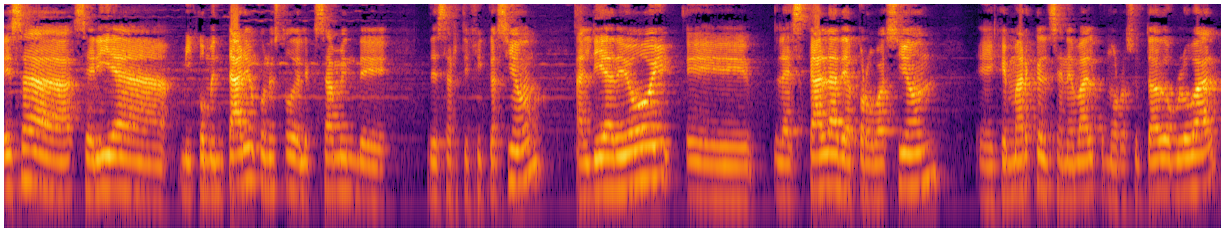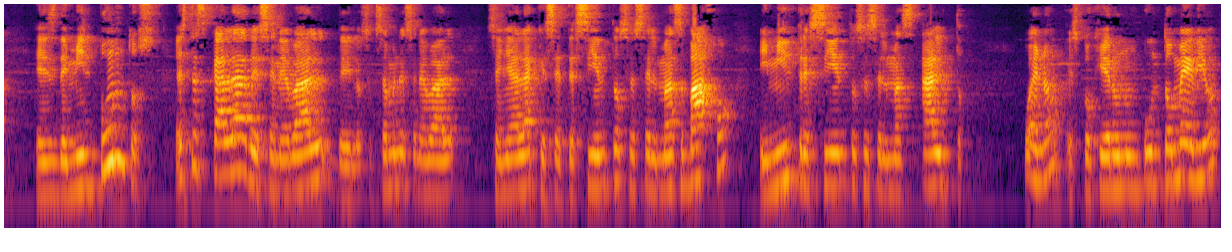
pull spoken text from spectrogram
esa sería mi comentario con esto del examen de, de certificación. Al día de hoy, eh, la escala de aprobación eh, que marca el Ceneval como resultado global es de mil puntos. Esta escala de Ceneval, de los exámenes Ceneval, señala que 700 es el más bajo y 1300 es el más alto. Bueno, escogieron un punto medio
